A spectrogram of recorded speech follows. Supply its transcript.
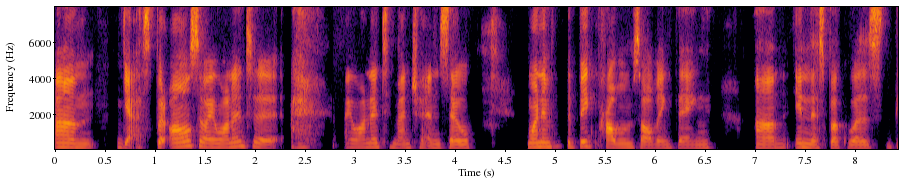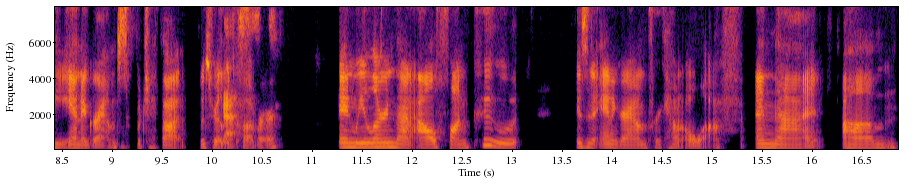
Um, yes, but also I wanted to I wanted to mention so one of the big problem solving thing um, in this book was the anagrams, which I thought was really yes. clever. And we learned that Al Funcoot is an anagram for Count Olaf, and that um,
